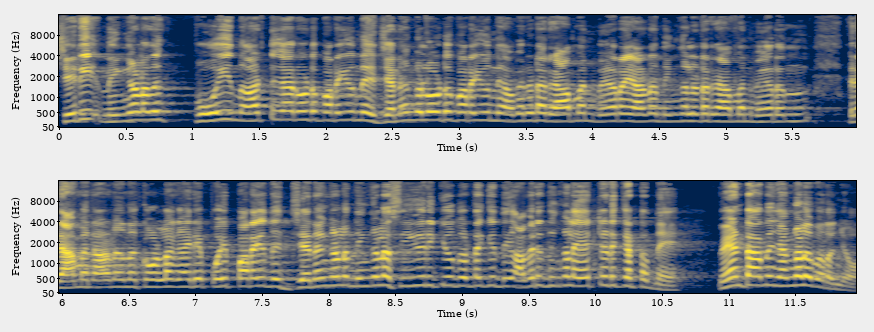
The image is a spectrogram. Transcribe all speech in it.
ശരി നിങ്ങളത് പോയി നാട്ടുകാരോട് പറയുന്നേ ജനങ്ങളോട് പറയുന്നേ അവരുടെ രാമൻ വേറെയാണ് നിങ്ങളുടെ രാമൻ വേറെ രാമനാണ് എന്നൊക്കെ ഉള്ള കാര്യം പോയി പറയുന്നത് ജനങ്ങൾ നിങ്ങളെ സ്വീകരിക്കുന്നുണ്ടെങ്കിൽ അവർ നിങ്ങളെ ഏറ്റെടുക്കട്ടെന്നേ. വേണ്ടാന്ന് ഞങ്ങൾ പറഞ്ഞോ?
